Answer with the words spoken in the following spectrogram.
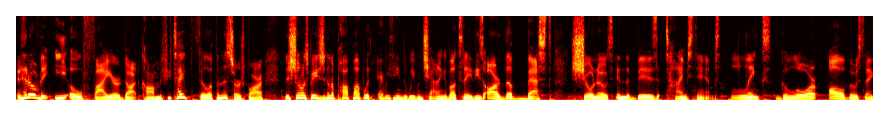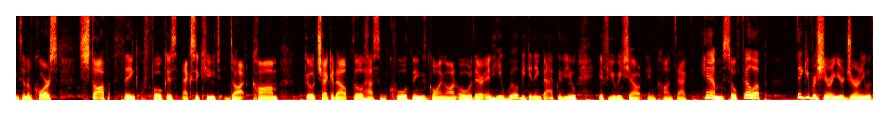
and head over to eofire.com. If you type Philip in the search bar, the show notes page is going to pop up with everything that we've been chatting about today. These are the best show notes in the biz, timestamps, links galore, all of those things. And of course, stop, think, focus, execute.com go check it out. Phil has some cool things going on over there, and he will be getting back with you if you reach out and contact him. So, Philip, Thank you for sharing your journey with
